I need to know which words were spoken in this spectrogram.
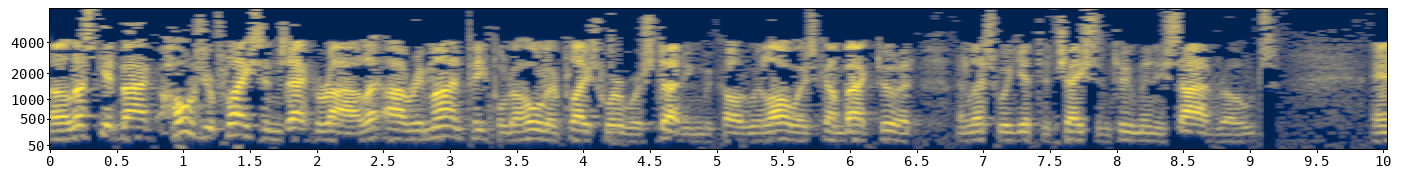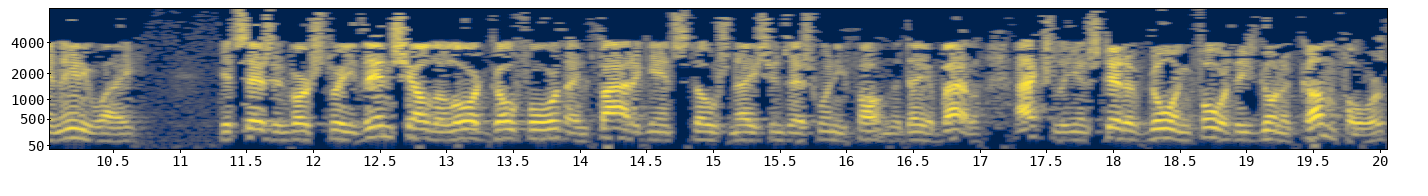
uh, let's get back. Hold your place in Zechariah. Let, I remind people to hold their place where we're studying because we'll always come back to it unless we get to chasing too many side roads. And anyway, it says in verse 3 Then shall the Lord go forth and fight against those nations as when he fought in the day of battle. Actually, instead of going forth, he's going to come forth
